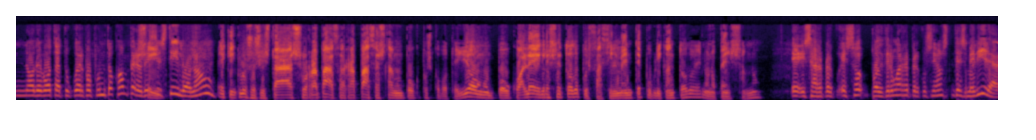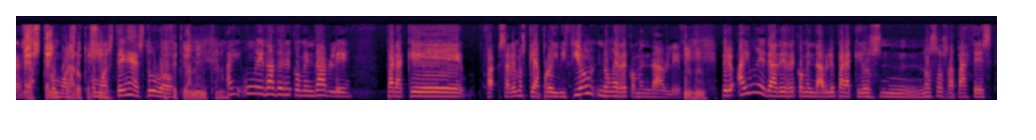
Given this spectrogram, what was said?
no devota tu cuerpo punto Fotocom, pero sí. dese estilo, non? É que incluso se estás o rapaz, a rapaza están un pouco pois, co botellón, un pouco alegres e todo, pois facilmente publican todo e non o pensan, non? esa eso pode ter unhas repercusións desmedidas. As ten, como claro as, que como sí. as ten, estuvo. Efectivamente, non? Hai unha idade recomendable para que sabemos que a prohibición non é recomendable, uh -huh. pero hai unha idade recomendable para que os nosos rapaces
